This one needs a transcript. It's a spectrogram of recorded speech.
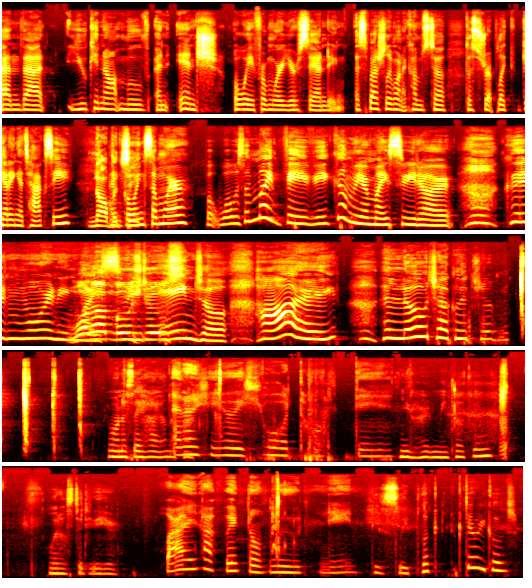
and that you cannot move an inch away from where you're standing, especially when it comes to the strip, like getting a taxi No, but and see- going somewhere. But what was up, my baby? Come here, my sweetheart. Good morning, What my up, sweet Juice? angel. Hi. Hello, chocolate chip. You want to say hi on the And phone? I hear your talking. You heard me talking. What else did you hear? Why is that thing not moving? He's asleep. Look, look, there he goes.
